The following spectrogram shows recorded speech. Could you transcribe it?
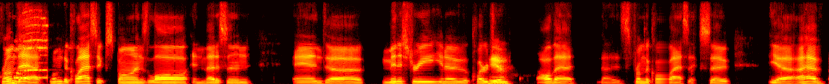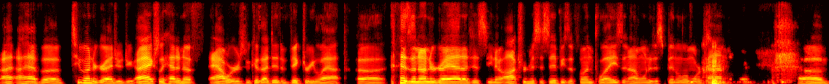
from that, from the classic spawns law and medicine and, uh, ministry, you know, clergy, yeah. all that. It's from the classics. So, yeah, I have I, I have uh, two undergraduate. I actually had enough hours because I did a victory lap uh, as an undergrad. I just you know Oxford, Mississippi is a fun place, and I wanted to spend a little more time there. Um,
